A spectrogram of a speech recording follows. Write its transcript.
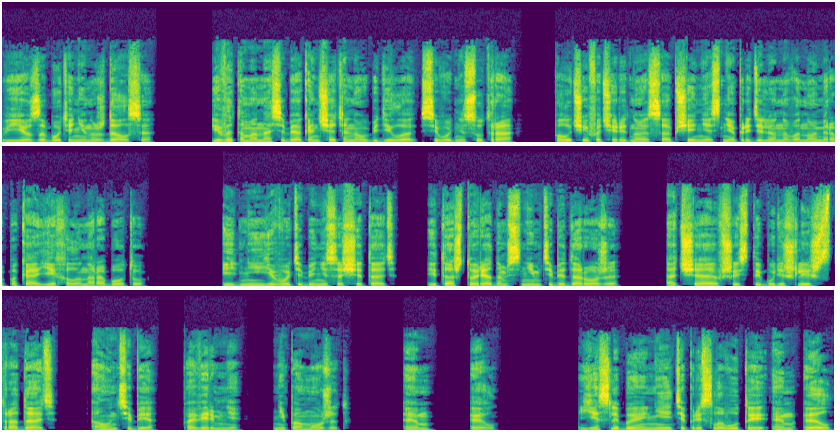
в ее заботе не нуждался. И в этом она себя окончательно убедила сегодня с утра, получив очередное сообщение с неопределенного номера, пока ехала на работу. «И дни его тебе не сосчитать, и та, что рядом с ним тебе дороже. Отчаявшись, ты будешь лишь страдать, а он тебе, поверь мне, не поможет. М. Л. Если бы не эти пресловутые МЛ,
